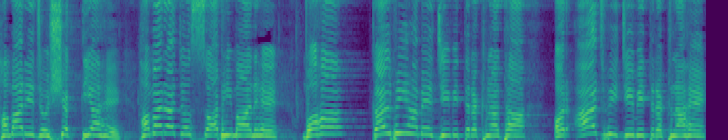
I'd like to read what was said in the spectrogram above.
हमारी जो शक्तियाँ हैं, हमारा जो स्वाभिमान है, वह कल भी हमें जीवित रखना था। और आज भी जीवित रखना है।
